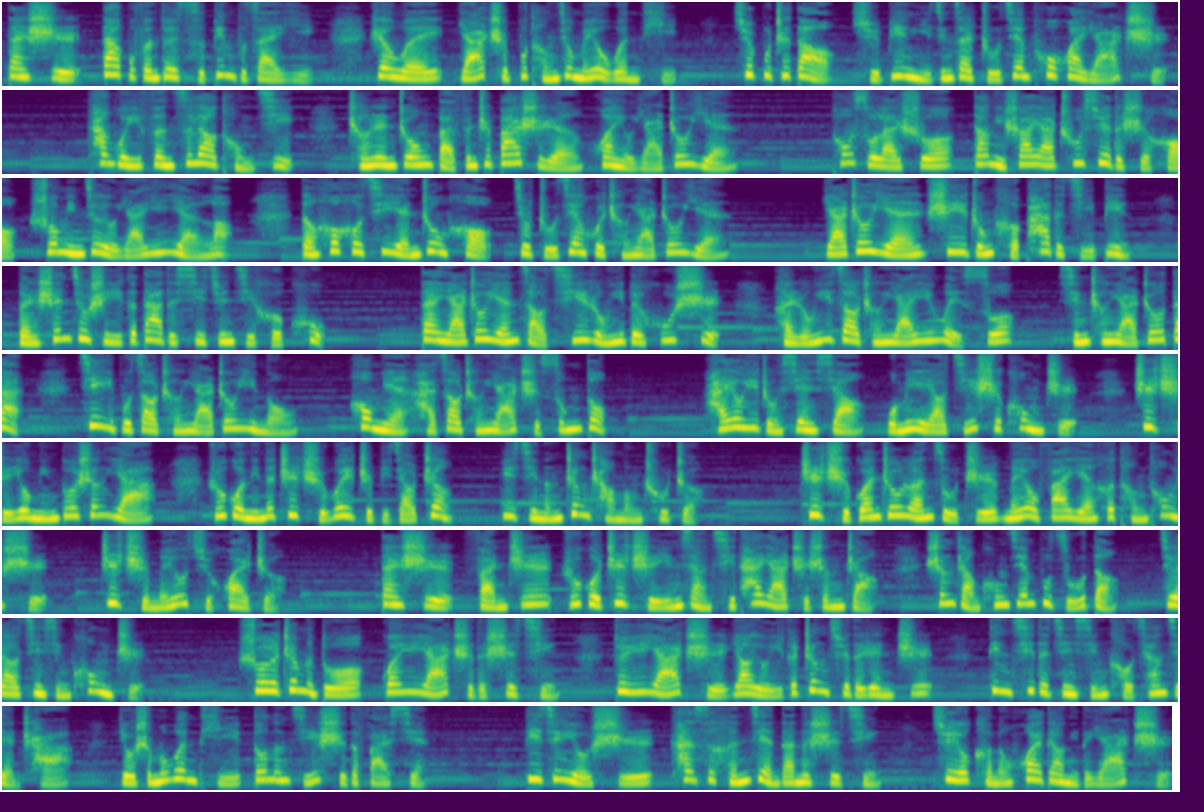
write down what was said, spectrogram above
但是大部分对此并不在意，认为牙齿不疼就没有问题，却不知道龋病已经在逐渐破坏牙齿。看过一份资料统计，成人中百分之八十人患有牙周炎。通俗来说，当你刷牙出血的时候，说明就有牙龈炎了。等后后期严重后，就逐渐会成牙周炎。牙周炎是一种可怕的疾病，本身就是一个大的细菌集合库。但牙周炎早期容易被忽视，很容易造成牙龈萎缩，形成牙周袋，进一步造成牙周异脓，后面还造成牙齿松动。还有一种现象，我们也要及时控制。智齿又名多生牙，如果您的智齿位置比较正，预计能正常萌出者，智齿冠周软组织没有发炎和疼痛时，智齿没有龋坏者。但是反之，如果智齿影响其他牙齿生长，生长空间不足等，就要进行控制。说了这么多关于牙齿的事情，对于牙齿要有一个正确的认知，定期的进行口腔检查，有什么问题都能及时的发现。毕竟有时看似很简单的事情，却有可能坏掉你的牙齿。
